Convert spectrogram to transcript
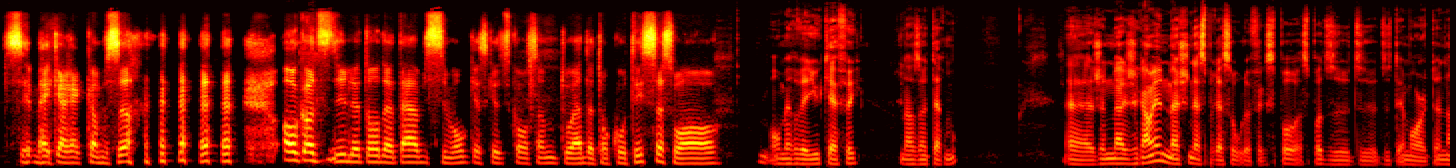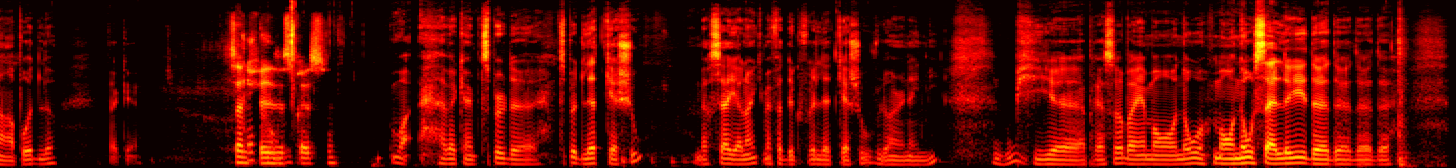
C'est bien correct comme ça. On continue le tour de table. Simon, qu'est-ce que tu consommes, toi, de ton côté ce soir? Mon merveilleux café dans un thermo. Euh, j'ai, ma- quand même une machine espresso, là, fait que c'est pas, c'est pas du, du, du Tim Horton en poudre. Là. Fait que, Ça le fait cool. espresso. ouais, avec un petit peu de, un petit peu de lait de cachou. Merci à Yolin qui m'a fait découvrir le lait de cachou, a un an et demi. Puis euh, après ça, ben, mon, eau, mon eau salée de, de, de, de,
